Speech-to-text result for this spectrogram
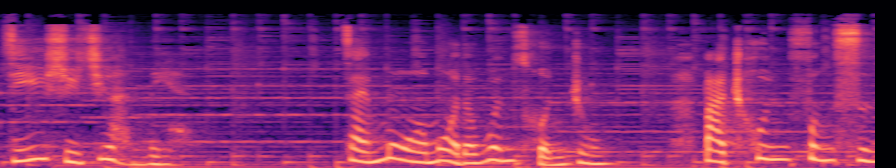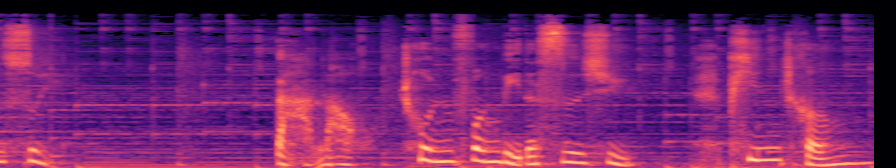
几许眷恋，在默默的温存中，把春风撕碎，打捞春风里的思绪，拼成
